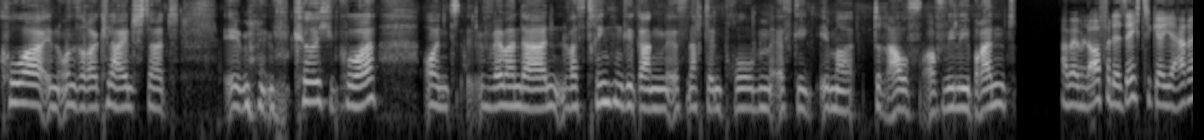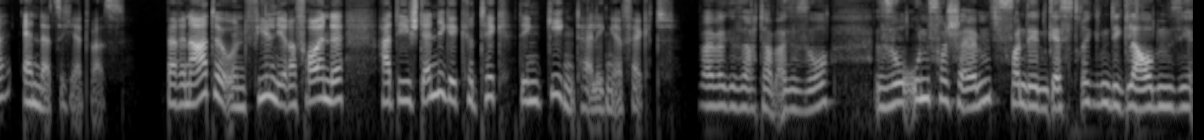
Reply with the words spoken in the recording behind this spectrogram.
Chor in unserer Kleinstadt im, im, Kirchenchor. Und wenn man da was trinken gegangen ist nach den Proben, es ging immer drauf auf Willy Brandt. Aber im Laufe der 60er Jahre ändert sich etwas. Bei Renate und vielen ihrer Freunde hat die ständige Kritik den gegenteiligen Effekt. Weil wir gesagt haben, also so, so unverschämt von den Gestrigen, die glauben, sie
